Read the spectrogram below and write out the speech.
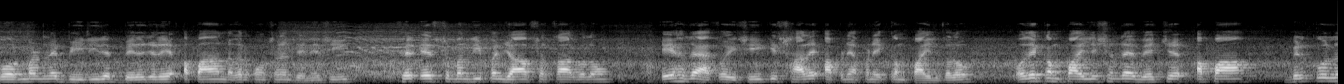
ਗੌਰਮੈਂਟ ਨੇ ਬਿਜਲੀ ਦੇ ਬਿੱਲ ਜਿਹੜੇ ਆਪਾਂ ਨਗਰ ਕੌਂਸਲ ਨੇ ਦੇਣੇ ਸੀ, ਫਿਰ ਇਸ ਸੰਬੰਧੀ ਪੰਜਾਬ ਸਰਕਾਰ ਵੱਲੋਂ ਇਹ ਹਦਾਇਤ ਹੋਈ ਸੀ ਕਿ ਸਾਰੇ ਆਪਣੇ ਆਪਣੇ ਕੰਪਾਈਲ ਕਰੋ। ਉਹਦੇ ਕੰਪਾਈਲੇਸ਼ਨ ਦੇ ਵਿੱਚ ਆਪਾਂ ਬਿਲਕੁਲ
